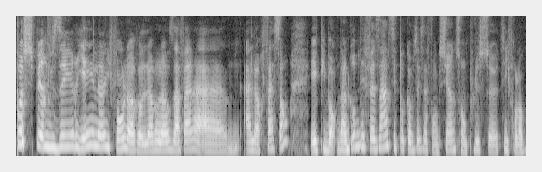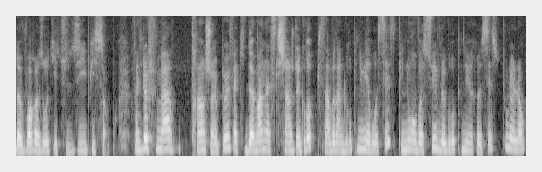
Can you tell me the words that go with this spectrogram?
pas supervisé, rien, là. Ils font leur- leur- leurs affaires à, à- leur façon. Et puis bon, dans le groupe des faisans, c'est pas comme ça que ça. Ils sont plus, euh, ils font leurs devoirs, eux autres, ils étudient, puis ils sont. Fait que le fumeur tranche un peu, fait qu'il demande à ce qu'il change de groupe, puis s'en va dans le groupe numéro 6, puis nous, on va suivre le groupe numéro 6 tout le long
